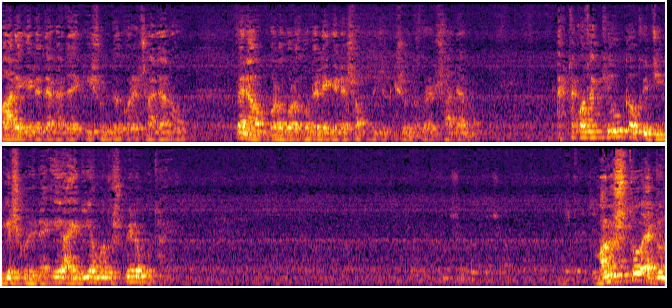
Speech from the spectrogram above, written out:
বারে গেলে দেখা যায় কি সুন্দর করে সাজানো, তাই না? বড় বড় হোটেলে গেলে সব কিছু কি সুন্দর করে সাজানো। একটা কথা কেউ কাউকে জিজ্ঞেস করি না, এই আইডিয়া মানুষ পেল কোথায়? মানুষ তো একজন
